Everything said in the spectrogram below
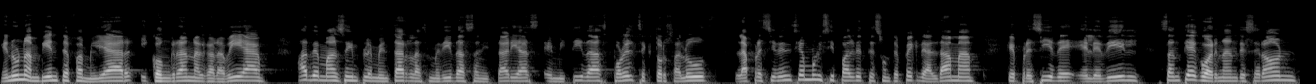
en un ambiente familiar y con gran algarabía, además de implementar las medidas sanitarias emitidas por el sector salud, la presidencia municipal de Tezontepec de Aldama, que preside el edil Santiago Hernández Herón,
